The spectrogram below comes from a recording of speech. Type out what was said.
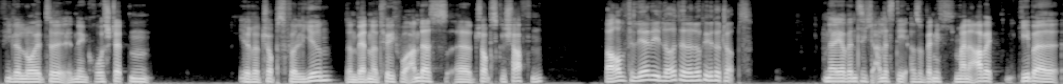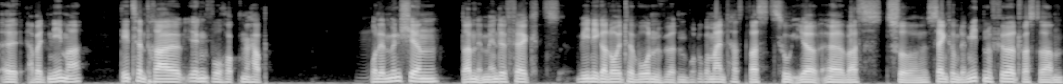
viele Leute in den Großstädten ihre Jobs verlieren. Dann werden natürlich woanders äh, Jobs geschaffen. Warum verlieren die Leute dann noch ihre Jobs? Naja, wenn sich alles, also wenn ich meine Arbeitgeber, äh, Arbeitnehmer dezentral irgendwo hocken habe mhm. und in München dann im Endeffekt weniger Leute wohnen würden, wo du gemeint hast, was zu ihr, äh, was zur Senkung der Mieten führt, was dann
